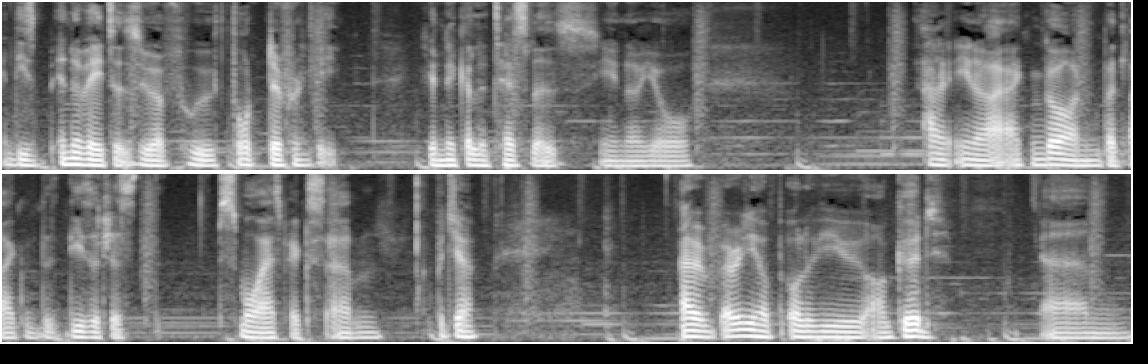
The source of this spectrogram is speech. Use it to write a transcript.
these innovators who have who thought differently. Your Nikola Teslas, you know your I, you know I, I can go on, but like th- these are just small aspects. Um, but yeah, I, I really hope all of you are good. Um,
